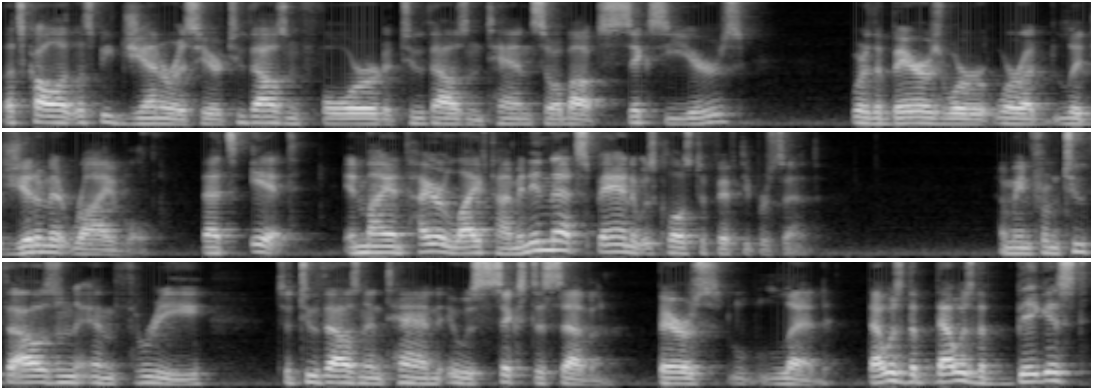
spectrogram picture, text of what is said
let's call it, let's be generous here, 2004 to 2010, so about six years, where the Bears were, were a legitimate rival. That's it in my entire lifetime. And in that span, it was close to 50%. I mean, from 2003 to 2010, it was six to seven. Bears led. That was the that was the biggest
